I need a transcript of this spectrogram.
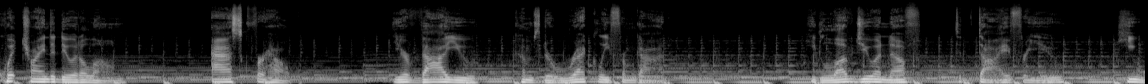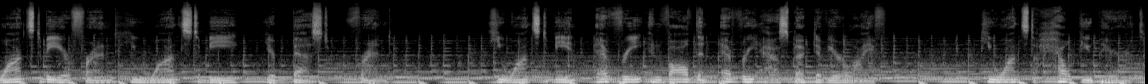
quit trying to do it alone. Ask for help. Your value comes directly from God. He loved you enough to die for you he wants to be your friend. He wants to be your best friend. He wants to be in every involved in every aspect of your life. He wants to help you parent.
